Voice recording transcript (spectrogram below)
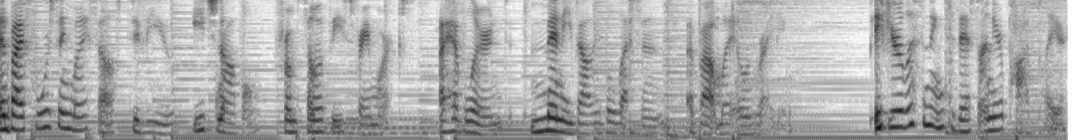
And by forcing myself to view each novel from some of these frameworks, I have learned many valuable lessons about my own writing. If you're listening to this on your pod player,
